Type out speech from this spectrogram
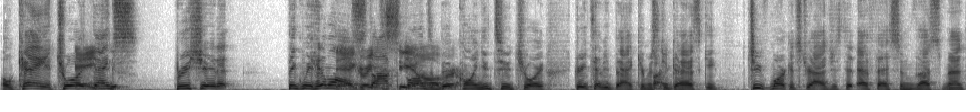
Okay, Troy, hey, thanks. Appreciate it. Think we hit them all. Yeah, Stocks, bonds, and Bitcoin. You too, Troy. Great to have you back here, Mr. Gayeski, Chief Market Strategist at FS Investment.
